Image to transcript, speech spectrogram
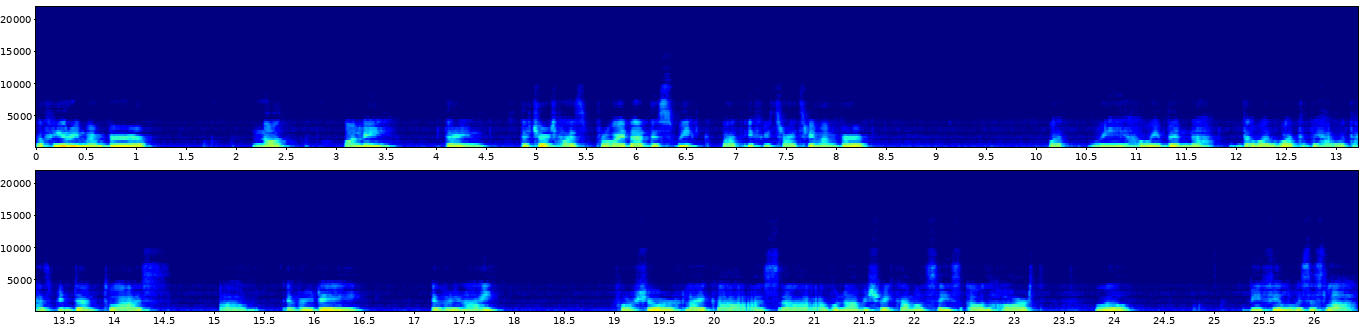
If you remember, not only during the church has provided this week, but if you try to remember we we've been uh, that what what we have what has been done to us um, every day, every night. For sure, like uh, as uh, Abuna Bishoy Kamel says, our heart will be filled with His love,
